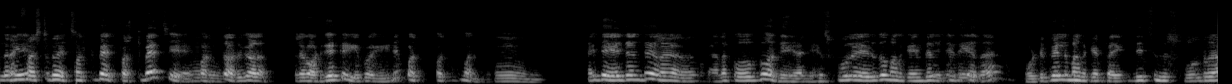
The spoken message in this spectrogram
తర్వాత first batch first batch first batch Hmm. First అడుగాల ఇలా అడుగైతే ఇదే ఫస్ట్ ఫస్ట్ ఉమ్. అయితే ఏంటంటే అలా కుదరదు అది అది స్కూల్ ఏడుదో మనకి ఏం తెలియదు కదా. బొడ్డుపల్లి మనకి పైకి తీసిన స్కూల్ రా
